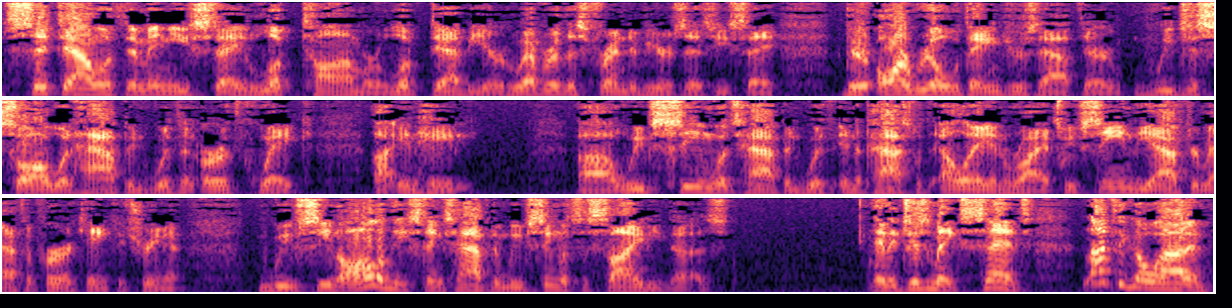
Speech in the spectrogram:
sit down with them and you say, look, Tom, or look, Debbie, or whoever this friend of yours is, you say, there are real dangers out there. We just saw what happened with an earthquake uh, in Haiti uh, we've seen what's happened with in the past with LA and riots. We've seen the aftermath of Hurricane Katrina. We've seen all of these things happen. We've seen what society does. And it just makes sense not to go out and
